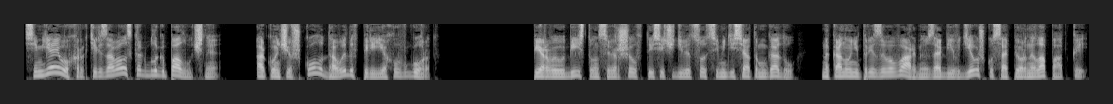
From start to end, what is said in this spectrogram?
Семья его характеризовалась как благополучная. Окончив школу, Давыдов переехал в город. Первое убийство он совершил в 1970 году, накануне призыва в армию, забив девушку саперной лопаткой.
